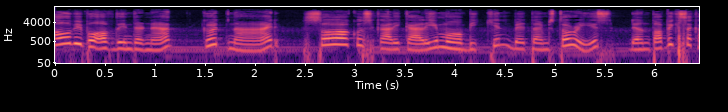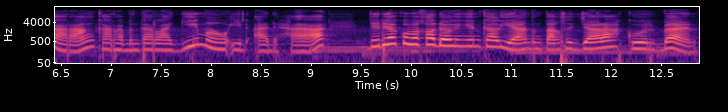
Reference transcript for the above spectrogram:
hello people of the internet, good night. So aku sekali-kali mau bikin bedtime stories dan topik sekarang karena bentar lagi mau Id Adha. Jadi aku bakal dongengin kalian tentang sejarah kurban.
